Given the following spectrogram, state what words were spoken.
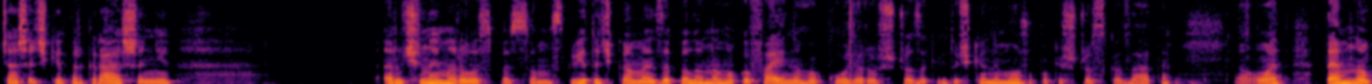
Чашечки прикрашені ручним розписом з квіточками запиленого кофейного кольору. Що за квіточки, не можу поки що сказати. От темно,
